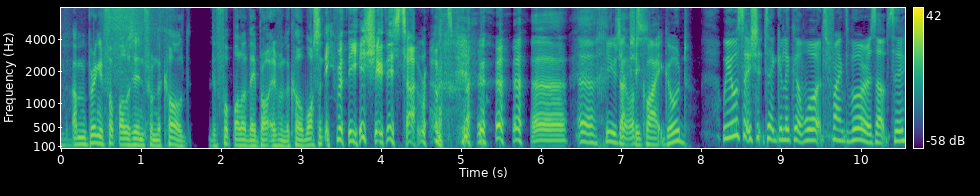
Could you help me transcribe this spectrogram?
it? I'm bringing footballers in from the cold. the footballer they brought in from the cold wasn't even the issue this time round. he was actually quite good. We also should take a look at what Frank de Boer is up to.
